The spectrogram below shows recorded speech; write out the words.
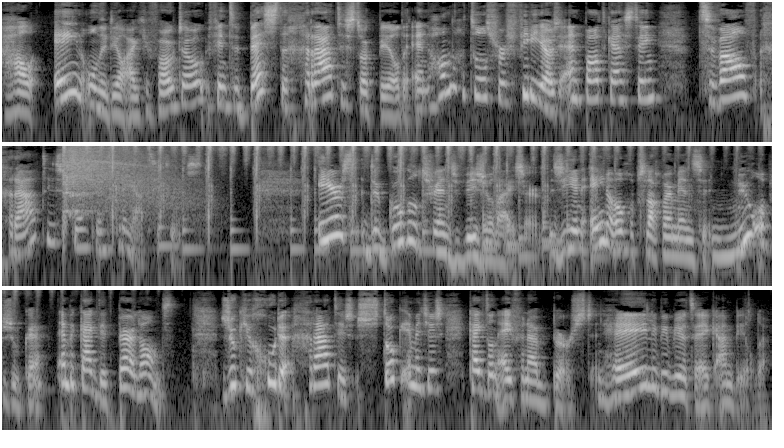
Haal één onderdeel uit je foto, vind de beste gratis stokbeelden en handige tools voor video's en podcasting. 12 gratis content creatie tools. Eerst de Google Trends Visualizer. Zie in één oogopslag waar mensen nu op zoeken en bekijk dit per land. Zoek je goede gratis stock-images? Kijk dan even naar Burst, een hele bibliotheek aan beelden.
